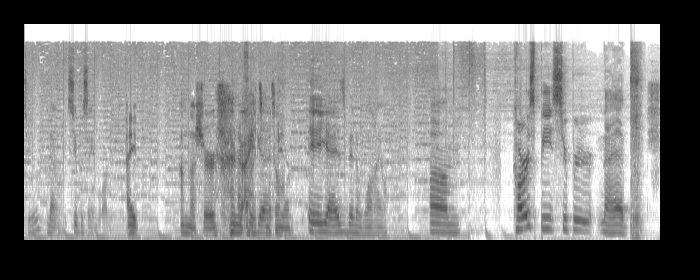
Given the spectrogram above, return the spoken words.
two? No, Super Saiyan one. I, I'm not sure. it's been forget. so long. Eh, yeah, it's been a while. Um, Cars beats Super. Nah, pfft.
